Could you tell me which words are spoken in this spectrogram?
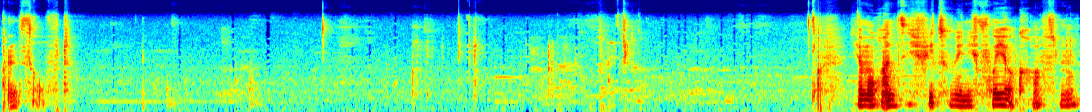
ganz oft. Die haben auch an sich viel zu wenig Feuerkraft, ne?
